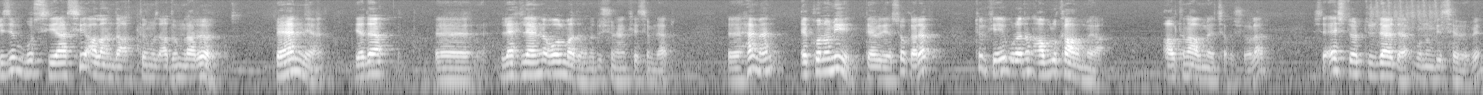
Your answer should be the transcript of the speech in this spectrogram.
bizim bu siyasi alanda attığımız adımları beğenmeyen ya da e, lehlerine olmadığını düşünen kesimler e, hemen ekonomi devreye sokarak Türkiye'yi buradan abluka almaya, altına almaya çalışıyorlar. İşte S-400'ler de bunun bir sebebi.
